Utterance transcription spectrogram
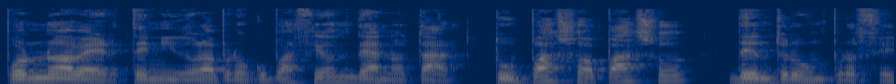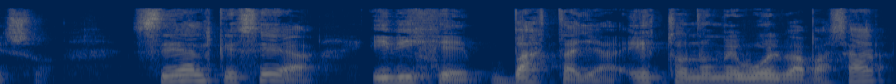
por no haber tenido la preocupación de anotar tu paso a paso dentro de un proceso, sea el que sea. Y dije, basta ya, esto no me vuelve a pasar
